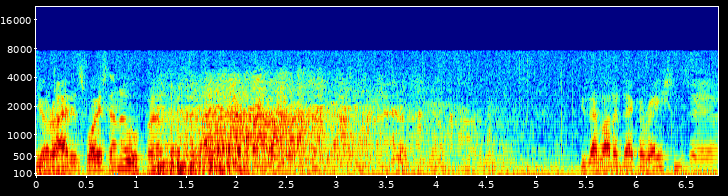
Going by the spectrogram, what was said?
You're right. It's worse than Oop, huh? you got a lot of decorations there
